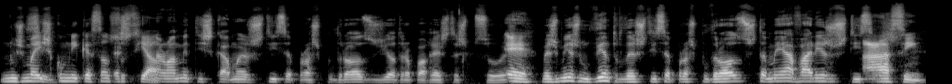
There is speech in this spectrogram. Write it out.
nos meios Sim. de comunicação Este- social. Normalmente isto cá há uma justiça para os poderosos e outra para o resto das pessoas. É. Mas mesmo dentro da justiça para os poderosos também há várias justiças. Ah, sim,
